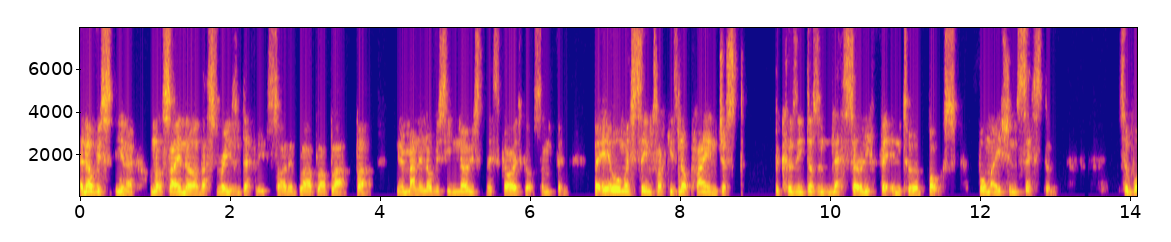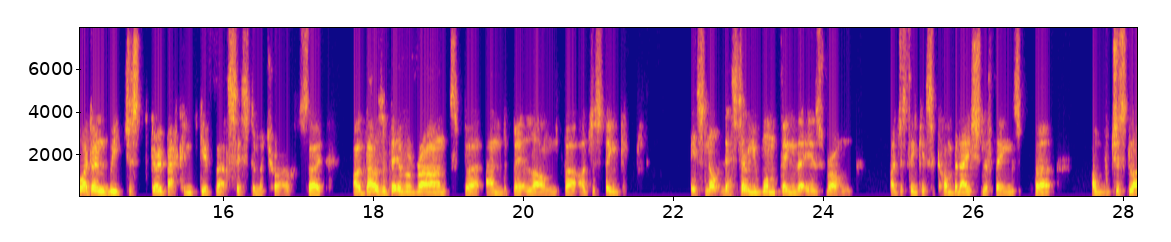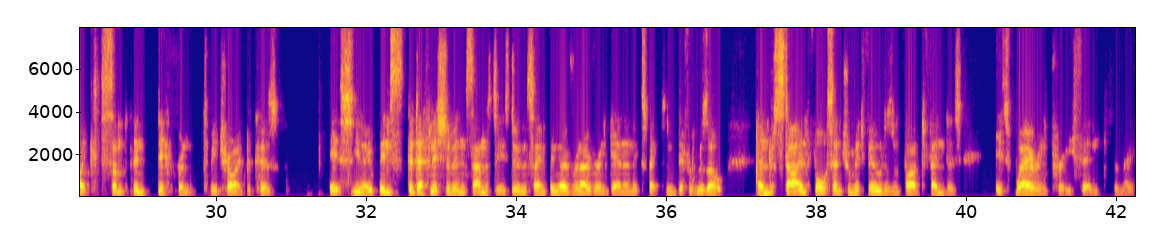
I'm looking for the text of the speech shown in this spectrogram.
And obviously, you know, I'm not saying no, that's the reason definitely to sign him. Blah blah blah. But you know, Manning obviously knows this guy's got something, but it almost seems like he's not playing just because he doesn't necessarily fit into a box formation system. So why don't we just go back and give that system a trial? So uh, that was a bit of a rant, but and a bit long. But I just think it's not necessarily one thing that is wrong. I just think it's a combination of things. But I would just like something different to be tried because it's you know the definition of insanity is doing the same thing over and over again and expecting a different result. And starting four central midfielders and five defenders, it's wearing pretty thin for me.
